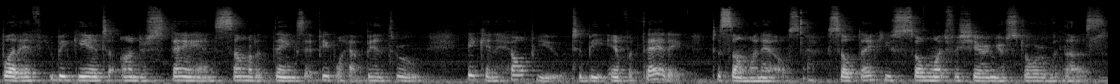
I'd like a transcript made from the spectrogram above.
But if you begin to understand some of the things that people have been through, it can help you to be empathetic to someone else. So thank you so much for sharing your story with us.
